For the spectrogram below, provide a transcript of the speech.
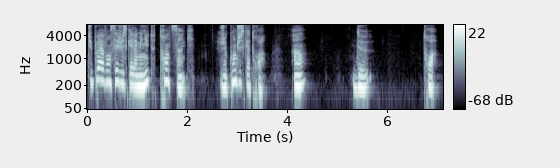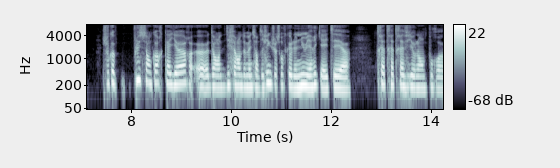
tu peux avancer jusqu'à la minute 35. Je compte jusqu'à 3. 1, 2, 3. Je trouve que plus encore qu'ailleurs, euh, dans différents domaines scientifiques, je trouve que le numérique a été euh, très très très violent pour euh,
